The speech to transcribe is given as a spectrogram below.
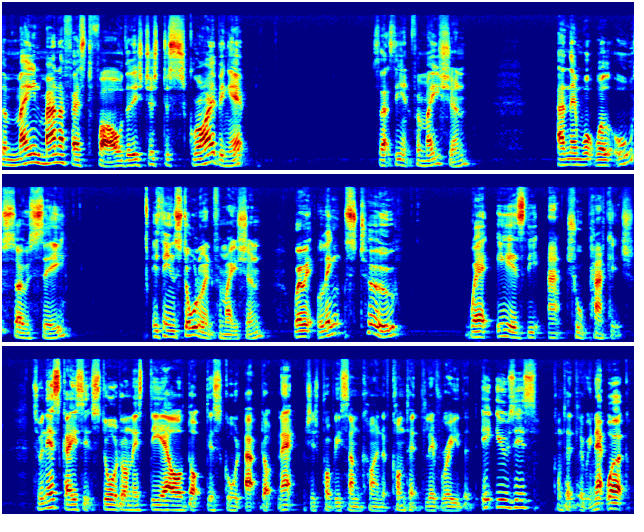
the main manifest file that is just describing it. So that's the information. And then what we'll also see is the installer information where it links to where is the actual package. So in this case, it's stored on this dl.discordapp.net, which is probably some kind of content delivery that it uses, content delivery network.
